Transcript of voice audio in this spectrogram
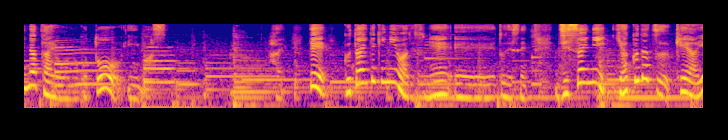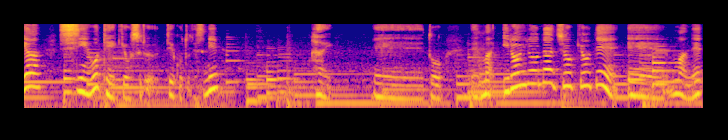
な対応のことを言います。はい、で具体的にはですね,、えーとですね実際に役立つケアや支援を提供するということですね。はいえーと、えまあ、いろいろな状況で、えー、まあね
